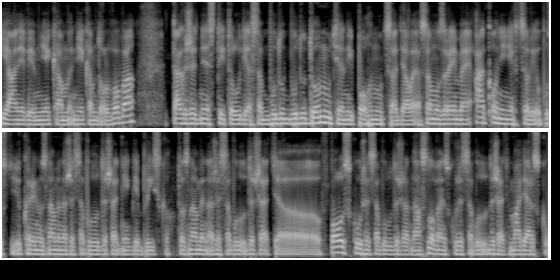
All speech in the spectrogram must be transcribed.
ja neviem, niekam, niekam do Lvova, takže dnes títo ľudia sa budú, budú donútení pohnúť sa ďalej. A samozrejme, ak oni nechceli opustiť Ukrajinu, znamená, že sa budú držať niekde blízko. To znamená, že sa budú držať e, v Polsku, že sa budú držať na Slovensku, že sa budú držať v Maďarsku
